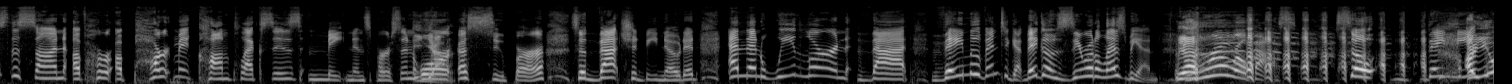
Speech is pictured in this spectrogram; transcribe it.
is the son of her apartment complex's maintenance person or Yeah. a super. So, that should be noted. And then we learn that they move in together. They go zero to lesbian Yeah. real, real fast. so, they meet. Are you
